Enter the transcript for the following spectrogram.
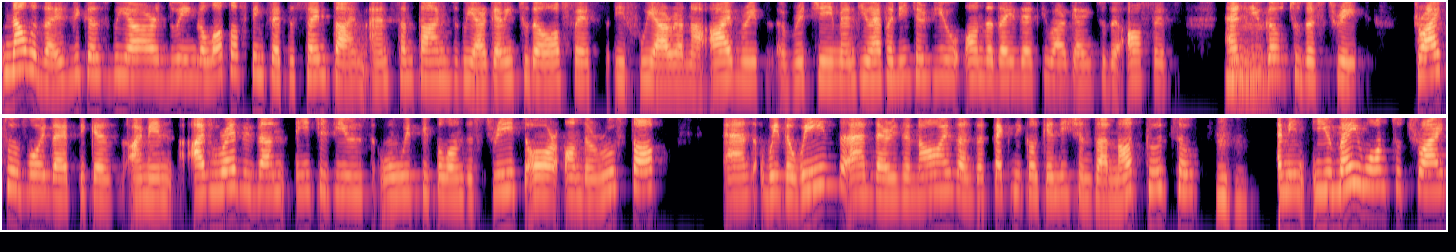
nowadays, because we are doing a lot of things at the same time, and sometimes we are going to the office if we are on a hybrid regime, and you have an interview on the day that you are going to the office, mm-hmm. and you mm-hmm. go to the street. Try to avoid that because I mean, I've already done interviews with people on the street or on the rooftop, and with the wind and there is a noise and the technical conditions are not good so mm-hmm. i mean you may want to try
